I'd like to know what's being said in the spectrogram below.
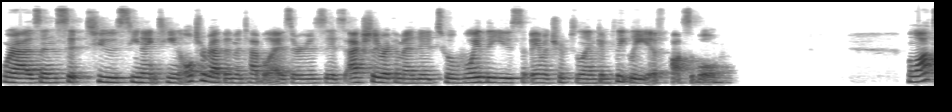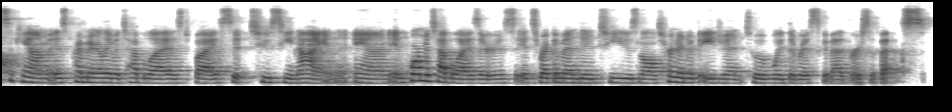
Whereas in CYP2C19 ultra-rapid metabolizers, it's actually recommended to avoid the use of amitriptyline completely if possible. Meloxicam is primarily metabolized by CYP2C9, and in poor metabolizers, it's recommended to use an alternative agent to avoid the risk of adverse effects.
